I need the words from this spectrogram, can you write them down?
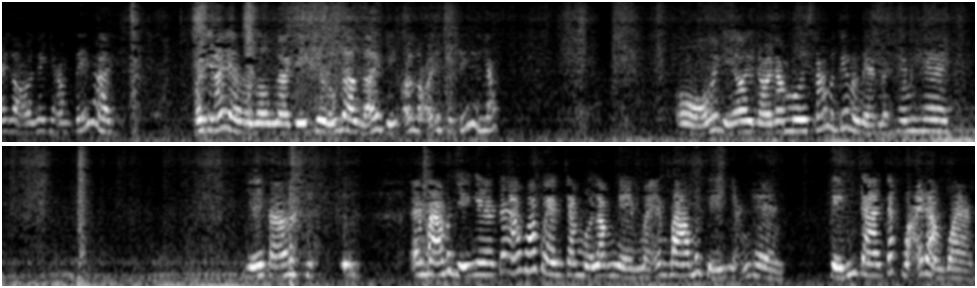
Dạ gọi cái chồng tiếng rồi Bởi chị nói là thường thường là chị chưa đủ đơn gửi chị khỏi gọi đó chị tiếng như dốc Ồ mấy chị ơi rồi 50, 60 cái bằng đẹp này 22 vậy hả? Em bao mấy chị nghe cái áo khoác của em 115 ngàn mà em bao mấy chị nhận hàng kiểm tra chắc vải đàng hoàng.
